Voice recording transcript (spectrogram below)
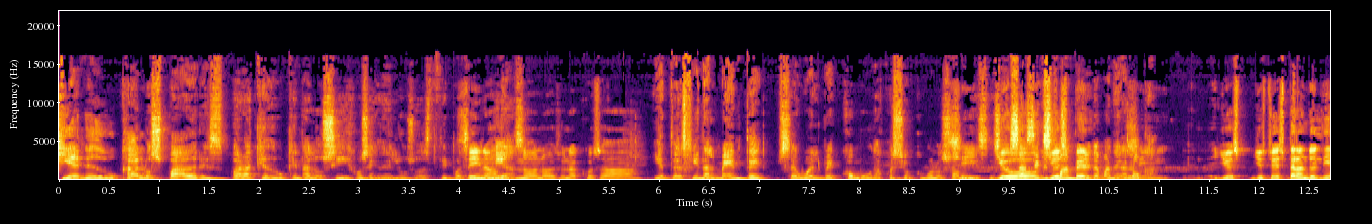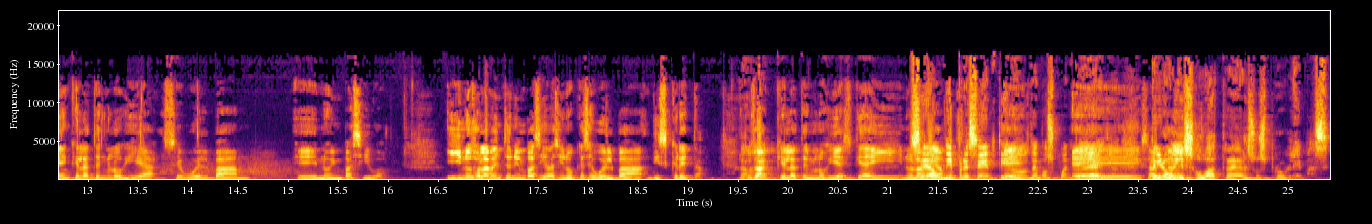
¿quién educa a los padres para que eduquen a los hijos en el uso de este tipo de sí, tecnologías? No, no, no, es una cosa... Y entonces finalmente se vuelve como una cuestión como los zombies, yo, o sea, se expande de manera loca. Yo, yo, estoy esperando el día en que la tecnología se vuelva eh, no invasiva. Y no solamente no invasiva, sino que se vuelva discreta. O sea, que la tecnología esté ahí y no la sea omnipresente y no nos eh, demos cuenta de ella. Pero eso va a traer sus problemas.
